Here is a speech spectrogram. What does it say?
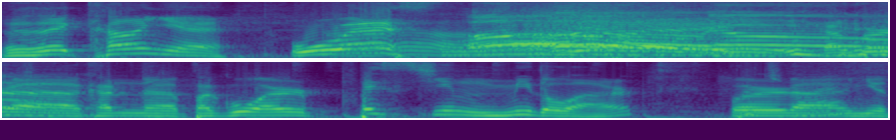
Dhe Kanye West. Kan bërë kan paguar 500.000 dollar për uh, një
